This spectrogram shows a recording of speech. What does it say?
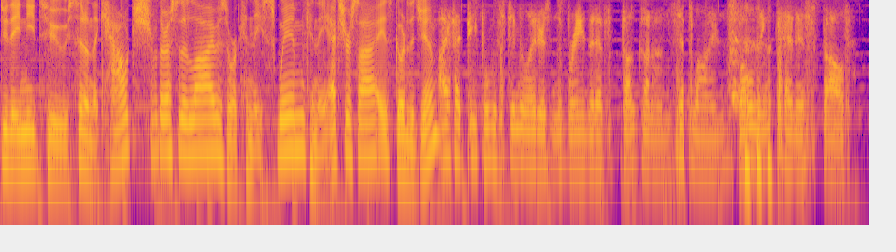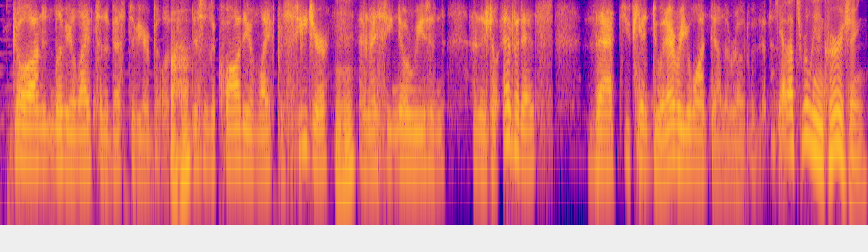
do they need to sit on the couch for the rest of their lives, or can they swim? Can they exercise? Go to the gym? I've had people with stimulators in the brain that have gone on zip lines, bowling, tennis, golf. Go on and live your life to the best of your ability. Uh-huh. This is a quality of life procedure, mm-hmm. and I see no reason, and there's no evidence that you can't do whatever you want down the road with it. Yeah, that's really encouraging.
